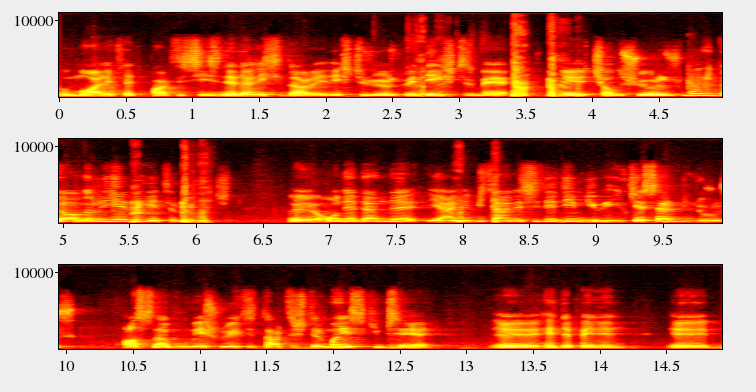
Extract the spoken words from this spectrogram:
muhalefet partisiyiz? Neden iktidarı eleştiriyoruz ve değiştirmeye e, çalışıyoruz? Bu iddiaları yerine getirmek için. E, o nedenle yani bir tanesi dediğim gibi ilkesel bir duruş. Asla bu meşruiyeti tartıştırmayız kimseye. E, HDP'nin e,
